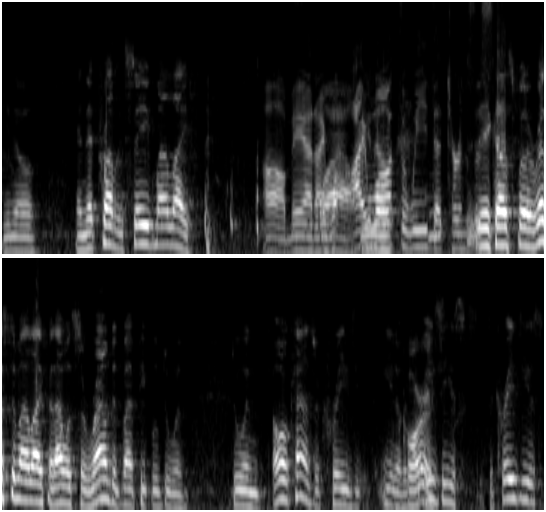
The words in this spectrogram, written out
You know, and that probably saved my life. Oh man, I, Wow. I You know, want the weed that turns this. because for the rest of my life, and I was surrounded by people doing, doing all kinds of crazy, you know, the course. craziest, the craziest,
